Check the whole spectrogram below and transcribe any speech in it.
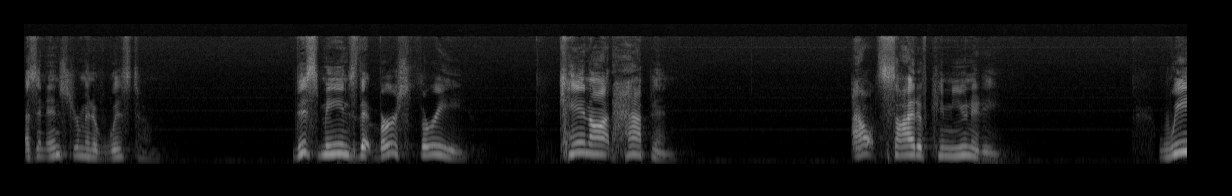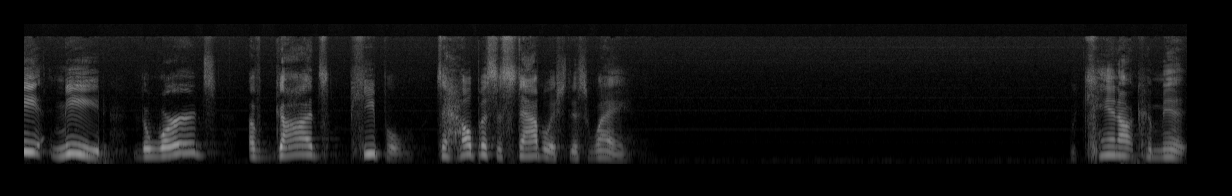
as an instrument of wisdom. This means that verse 3 cannot happen outside of community. We need the words of God's people to help us establish this way. We cannot commit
